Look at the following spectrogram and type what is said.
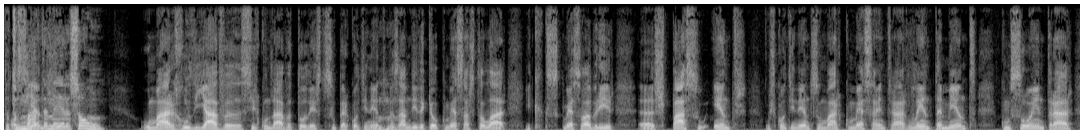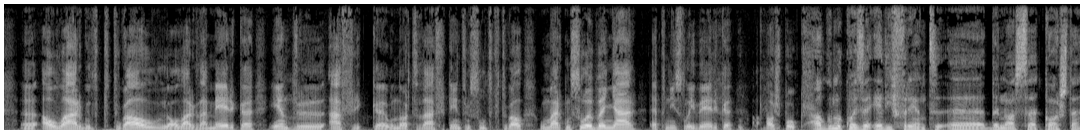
Portanto, oceanos. o mar também era só um. O mar rodeava, circundava todo este supercontinente, uhum. mas à medida que ele começa a estalar e que, que se começam a abrir uh, espaço entre os continentes, o mar começa a entrar lentamente, começou a entrar uh, ao largo de Portugal, ao largo da América, entre uhum. África, o norte da África, entre o sul de Portugal, o mar começou a banhar a Península Ibérica aos poucos. Alguma coisa é diferente uh, da nossa costa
